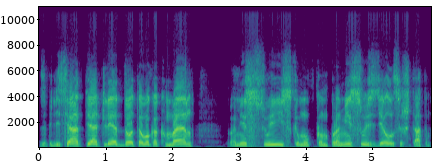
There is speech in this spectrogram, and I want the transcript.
за 55 лет до того, как Мэн по миссуийскому компромиссу сделался штатом.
